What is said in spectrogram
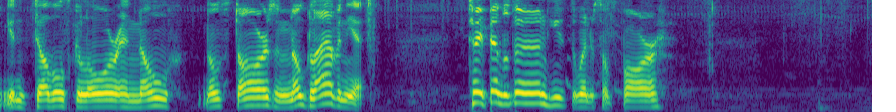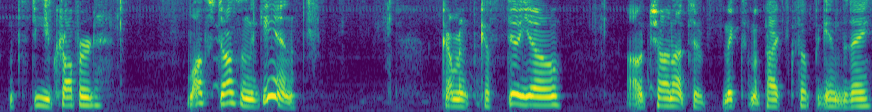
I'm getting doubles galore and no no stars and no Glavine yet. Terry Pendleton, he's the winner so far. Steve Crawford. Walter Johnson again. Carmen Castillo. I'll try not to mix my packs up again today.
